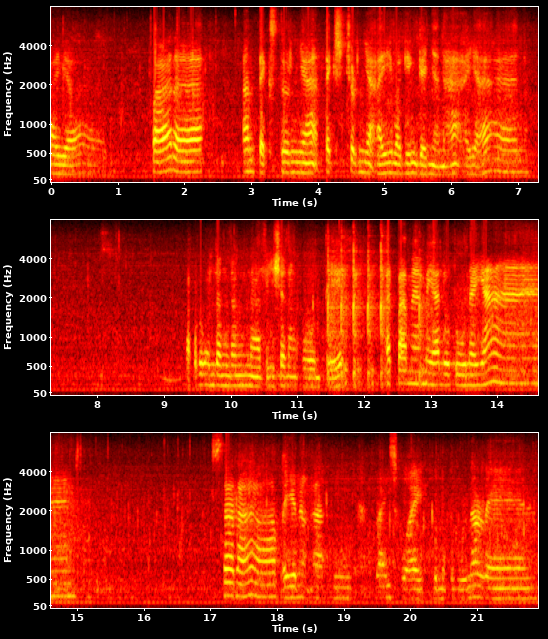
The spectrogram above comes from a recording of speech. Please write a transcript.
Ayan. Para ang texture niya, texture niya ay maging ganyan na. Ayan. Pakuluan lang lang natin siya ng konti. At pamamaya luto na yan. Sarap. Ayan ang ating rice white. Kumukulo na rin.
